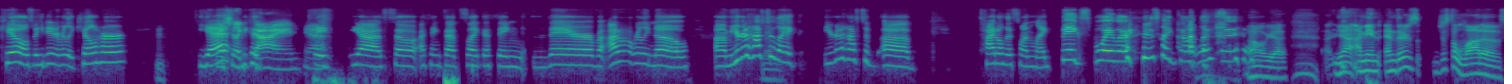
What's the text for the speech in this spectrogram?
kills, but he didn't really kill her Mm. yet Yeah, she like died. Yeah. they yeah, so I think that's like a thing there, but I don't really know. Um you're gonna have Yeah. to like you're gonna have to uh title this one like big spoilers. Like don't listen. Oh yeah. Uh, yeah i mean and there's just a lot of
